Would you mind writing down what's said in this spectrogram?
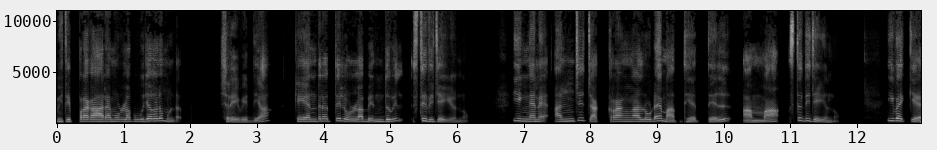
വിധിപ്രകാരമുള്ള പൂജകളുമുണ്ട്. ശ്രീവിദ്യ കേന്ദ്രത്തിലുള്ള ബിന്ദുവിൽ സ്ഥിതി ചെയ്യുന്നു. ഇങ്ങനെ അഞ്ച് ചക്രങ്ങളുടെ മധ്യത്തിൽ അമ്മ സ്ഥിതി ചെയ്യുന്നു. ഇവയ്ക്ക്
